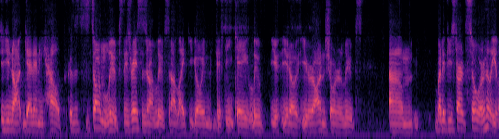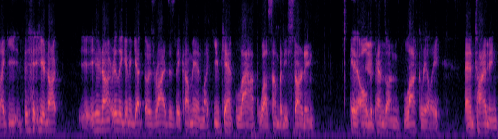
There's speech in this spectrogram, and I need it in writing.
did you not get any help because it's, it's on loops. These races are on loops. Not like you go in 15k loop. You you know you're on shorter loops. Um, but if you start so early, like you, you're not you're not really going to get those rides as they come in. Like you can't lap while somebody's starting. It all yeah. depends on luck, really, and timing.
